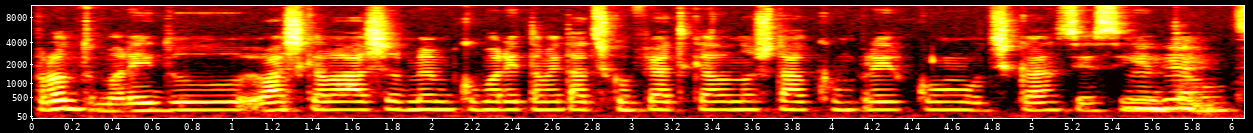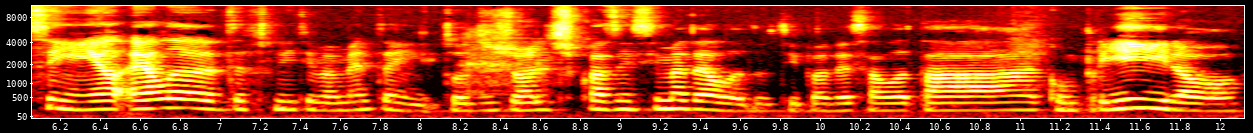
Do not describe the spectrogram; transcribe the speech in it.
pronto, o marido, eu acho que ela acha mesmo que o marido também está desconfiado que ela não está a cumprir com o descanso e assim, uhum. então. Sim, ela, ela, definitivamente tem todos os olhos quase em cima dela, do tipo a ver se ela está a cumprir ou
